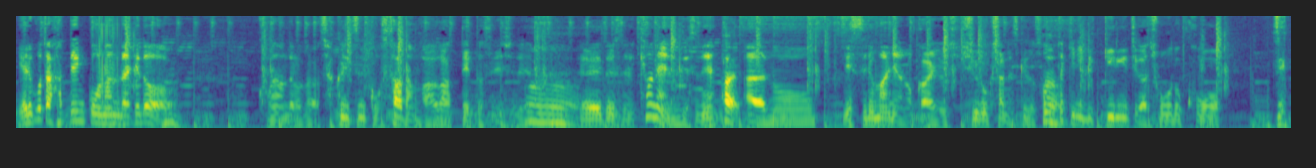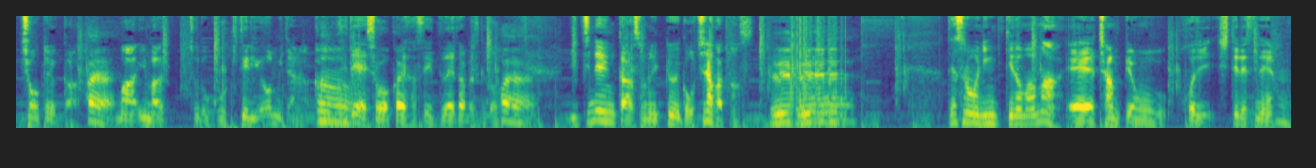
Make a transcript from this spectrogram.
うやることは破天荒なんだけど、うんこうなんだろうな着実にこうスターダムが上がっていった選手で、うん。えーとですね、去年ですね、はい。あのレッスルマニアの回を収録したんですけどその時にビッキー・リンチがちょうどこう絶頂というか、はいはい。まあ、今ちょうどこう来てるよみたいな感じで紹介させていただいたんですけど、はいはい。1年間その勢いが落ちなかったんです。へえでその人気のまま、えーチャンピオンを保持してですね、うん。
